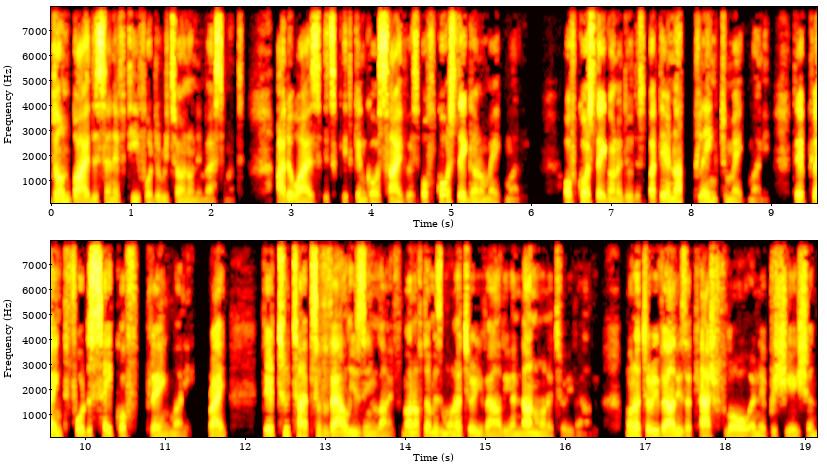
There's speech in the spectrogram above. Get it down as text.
Don't buy this NFT for the return on investment. Otherwise, it can go sideways. Of course, they're going to make money. Of course, they're going to do this, but they're not playing to make money. They're playing for the sake of playing money, right? There are two types of values in life. One of them is monetary value and non-monetary value. Monetary value is a cash flow and appreciation.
